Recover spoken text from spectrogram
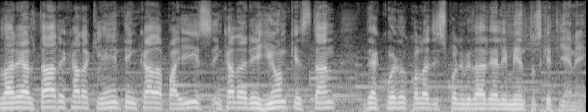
la realidad de cada cliente en cada país, en cada región que están de acuerdo con la disponibilidad de alimentos que tiene.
